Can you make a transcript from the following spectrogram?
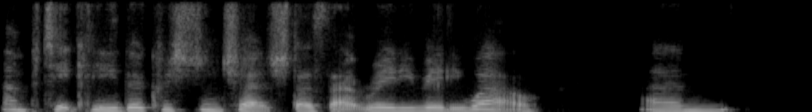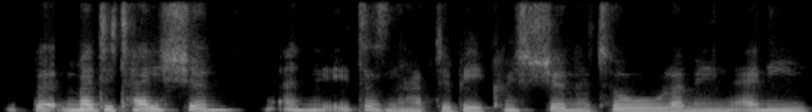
and particularly the Christian church does that really, really well. Um, but meditation, and it doesn't have to be Christian at all. I mean, any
